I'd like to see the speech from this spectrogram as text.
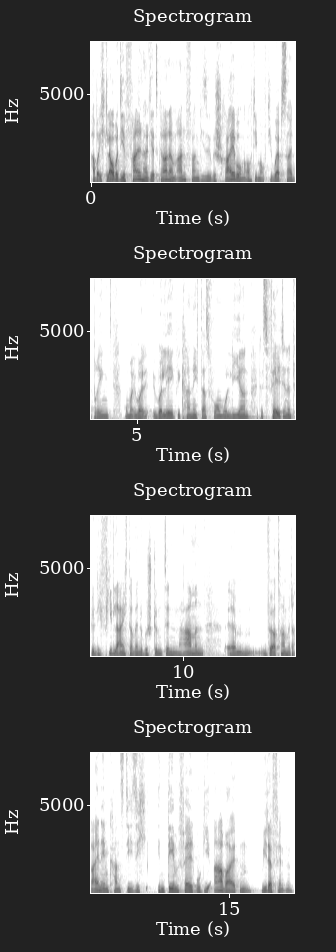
Aber ich glaube, dir fallen halt jetzt gerade am Anfang diese Beschreibung, auch die man auf die Website bringt, wo man über, überlegt, wie kann ich das formulieren. Das fällt dir natürlich viel leichter, wenn du bestimmte Namen, ähm, Wörter mit reinnehmen kannst, die sich in dem Feld, wo die arbeiten, wiederfinden.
